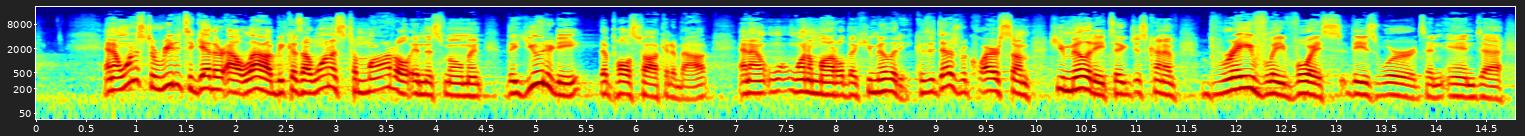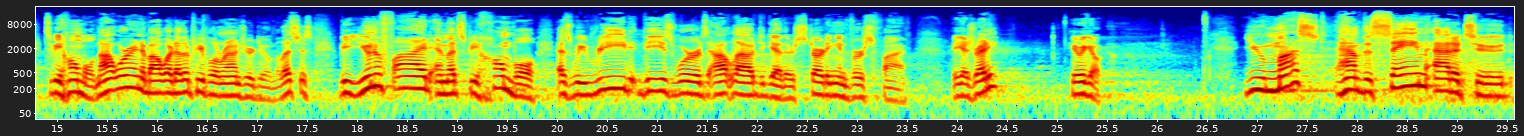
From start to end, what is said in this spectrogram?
And I want us to read it together out loud because I want us to model in this moment the unity that Paul's talking about. And I w- want to model the humility because it does require some humility to just kind of bravely voice these words and, and uh, to be humble, not worrying about what other people around you are doing. But let's just be unified and let's be humble as we read these words out loud together, starting in verse 5. Are you guys ready? Here we go. You must have the same attitude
